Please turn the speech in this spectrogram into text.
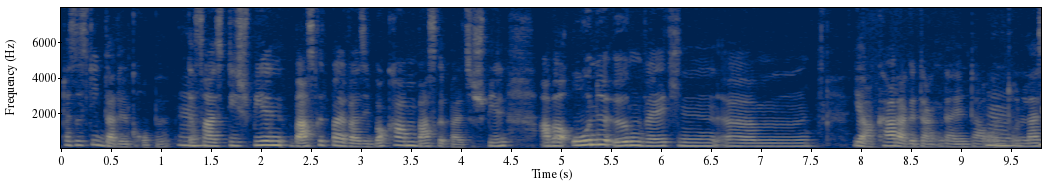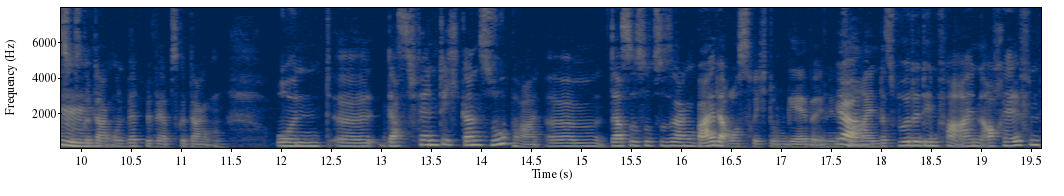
das ist die Daddelgruppe. Das heißt, die spielen Basketball, weil sie Bock haben, Basketball zu spielen, aber ohne irgendwelchen ähm, ja, Kadergedanken dahinter und, und Leistungsgedanken und Wettbewerbsgedanken. Und äh, das fände ich ganz super, ähm, dass es sozusagen beide Ausrichtungen gäbe in den Ja. Vereinen. Das würde den Vereinen auch helfen,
